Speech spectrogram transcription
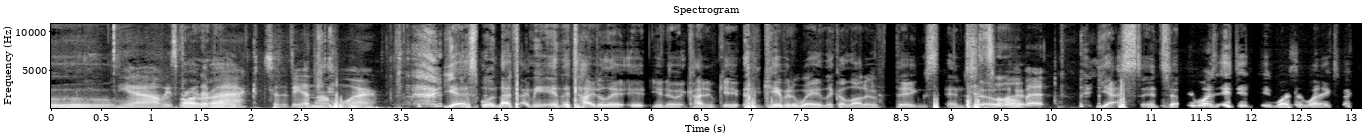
Ooh, yeah, always bringing it back to the Vietnam War. yes, well, that's I mean, in the title, it, it, you know it kind of gave gave it away like a lot of things, and just so a little I, bit. Yes, and so it was. It did. It wasn't what I expected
